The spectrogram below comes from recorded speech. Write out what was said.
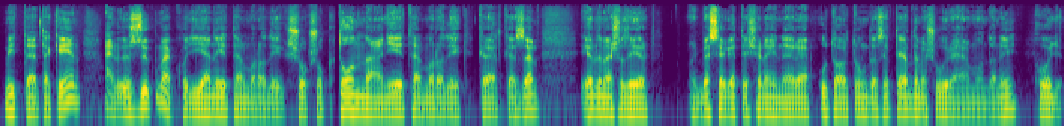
Mit tehetek én? Előzzük meg, hogy ilyen ételmaradék, sok-sok tonnányi ételmaradék keletkezzen. Érdemes azért hogy beszélgetés elején erre utaltunk, de azért érdemes újra elmondani, hogy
